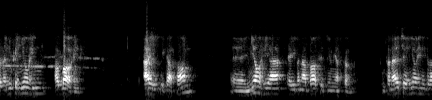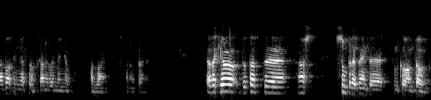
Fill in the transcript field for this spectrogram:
edhe nuk e njohin Allahun. Ai i ka thonë, E njohja e Ibn Abbasit ju mjafton. Me thënë, ata që e njohin Ibn Abbasin mjafton, s'ka nevojë me njohë Allahin, subhanahu wa taala. Edhe kjo do të thotë është shumë prezente në kohën tonë.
